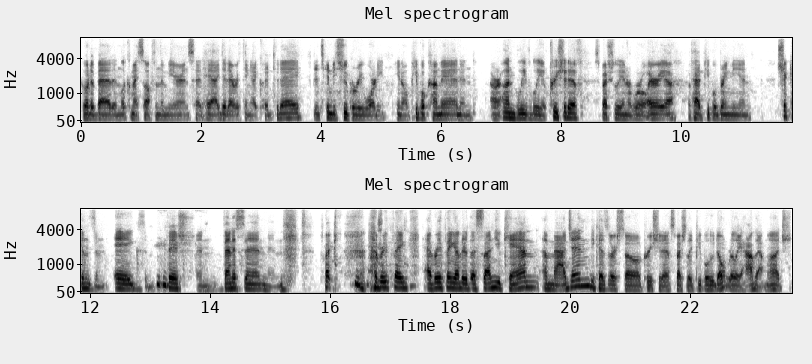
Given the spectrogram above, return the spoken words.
go to bed and look myself in the mirror and said hey i did everything i could today it's going to be super rewarding. You know people come in and are unbelievably appreciative especially in a rural area. I've had people bring me in chickens and eggs and fish and venison and like everything everything under the sun you can imagine because they're so appreciative especially people who don't really have that much.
